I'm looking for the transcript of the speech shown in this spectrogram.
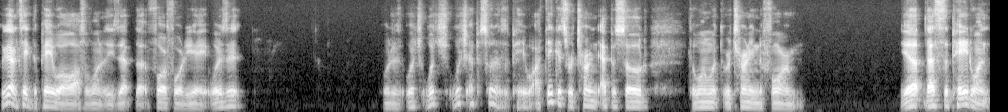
We got to take the paywall off of one of these. The 448. What is it? what is which which which episode has a paywall? I think it's return episode, the one with returning to form. Yep, that's the paid one.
